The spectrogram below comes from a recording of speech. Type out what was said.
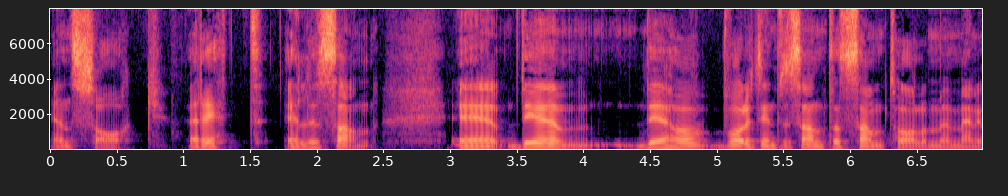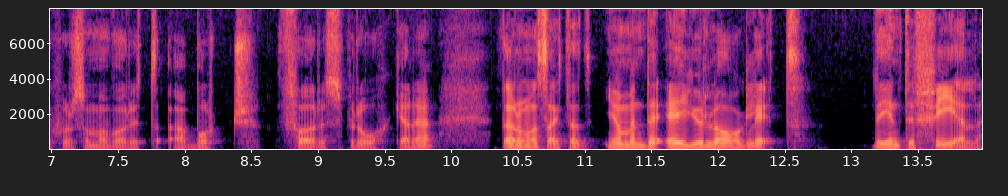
en sak rätt eller sann. Eh, det, det har varit intressant att samtala med människor som har varit abortförespråkare. Där de har sagt att ja men det är ju lagligt. Det är inte fel.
